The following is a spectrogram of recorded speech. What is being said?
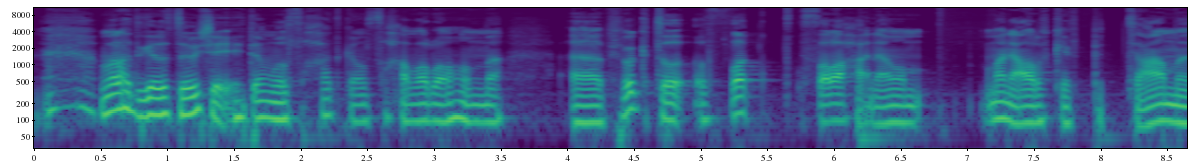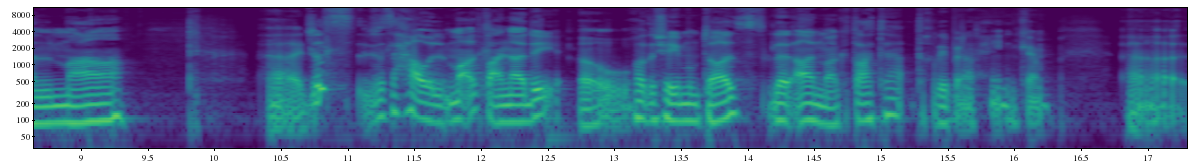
ما راح تقدر تسوي شيء. اهتموا بصحتكم الصحة مرة مهمة. في وقت الضغط صراحة أنا ماني عارف كيف بتعامل معاه. جلس جلس أحاول ما أقطع النادي وهذا شيء ممتاز. للآن ما قطعته تقريبا الحين كم آه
